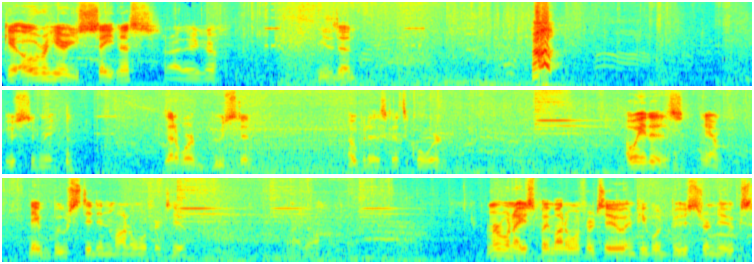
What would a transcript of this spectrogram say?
Get over here, you Satanist. Alright, there you go. He's dead. Ah! Boosted me. Is that a word, boosted? I hope it is, that's a cool word. Oh, wait, it is. Yeah. They boosted in Modern Warfare 2. Remember when I used to play Modern Warfare 2 and people would boost their nukes?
